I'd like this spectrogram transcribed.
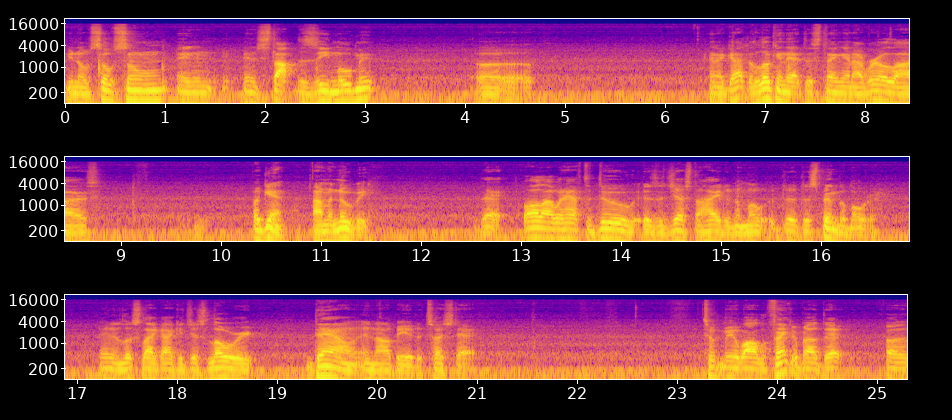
you know so soon and and stop the Z movement. Uh, and I got to looking at this thing and I realized, again, I'm a newbie, that all I would have to do is adjust the height of the, mo the, the spindle motor. And it looks like I could just lower it down and I'll be able to touch that. Took me a while to think about that uh,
